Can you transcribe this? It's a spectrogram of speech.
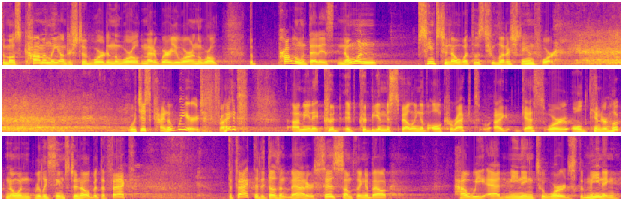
the most commonly understood word in the world, no matter where you are in the world. The problem with that is no one seems to know what those two letters stand for. Which is kind of weird, right? I mean, it could, it could be a misspelling of all correct, I guess, or old Kinderhook. No one really seems to know. But the fact, the fact that it doesn't matter says something about how we add meaning to words. The meaning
